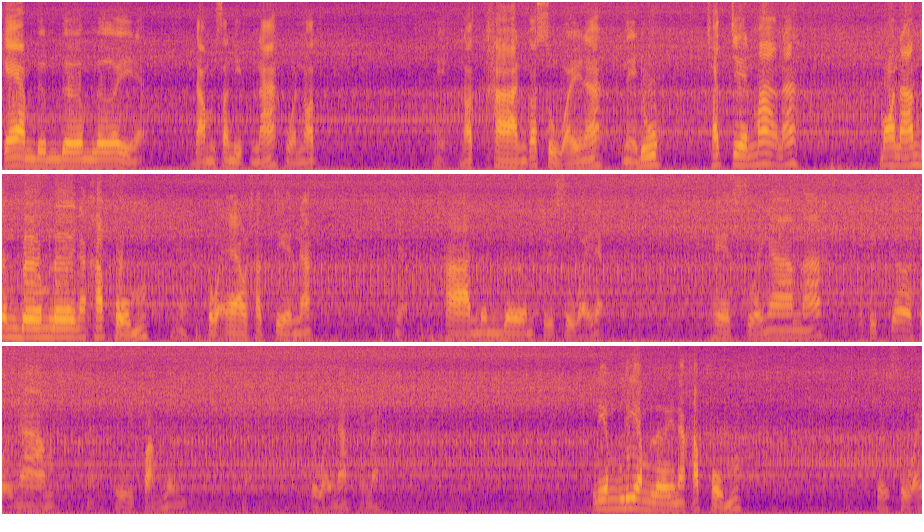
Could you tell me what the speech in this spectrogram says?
แก้มเดิมๆเลยเนี่ยดำสนิทนะ หัวน็อตนี่น็อตคานก็สวยนะนี่ดูชัดเจนมากนะหม้อน้ำเดิมๆเลยนะครับ ผมเนี่ยตัว L ชัดเจนนะเนี่ยคานเดิมๆสวยๆเนี่ยเพจสวยงามนะ ติกเกอร์สวยงามดูอีกฝั่งหนึ่งสวยนะเห็นไหมเลี่ยมๆเลยนะครับผม สวย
